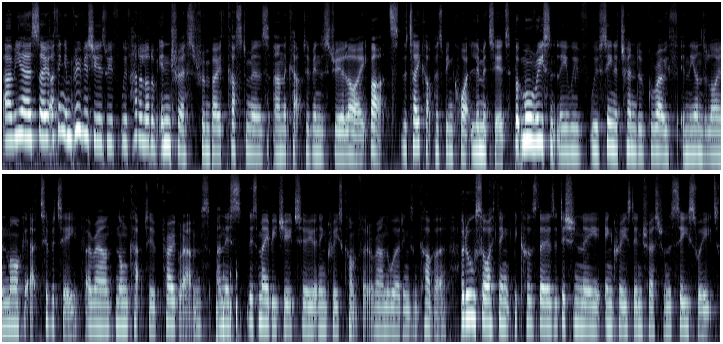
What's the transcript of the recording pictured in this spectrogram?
Um, yeah, so I think in previous years we've we've had a lot of interest from both customers and the captive industry alike, but the take up has been quite limited. But more recently, we've we've seen a trend of growth in the underlying market activity around non-captive programs, and this this may be due to an increased comfort around the wordings and cover, but also I think because there's additionally increased interest from the C-suite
